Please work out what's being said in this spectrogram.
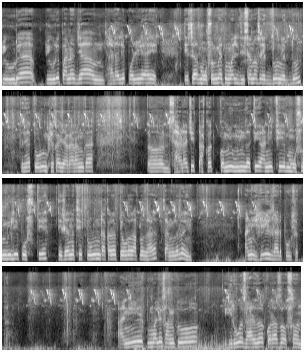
पिवळ्या पिवळे पानं ज्या झाडाला पडले आहे त्याच्यावर मोसंब्या तुम्हाला दिसणच एक दोन एक दोन तर ह्या तोडून फेकायच्या कारण का झाडाची ताकद कमी होऊन जाते आणि ते मोसंबीले पोचते त्याच्यानं ते तोडून टाकायला तेवढं आपलं झाड चांगलं राहील. आणि हेही झाड पोहू शकता. आणि तुम्हाला सांगतो हिरवं झाड जर करायचं असन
